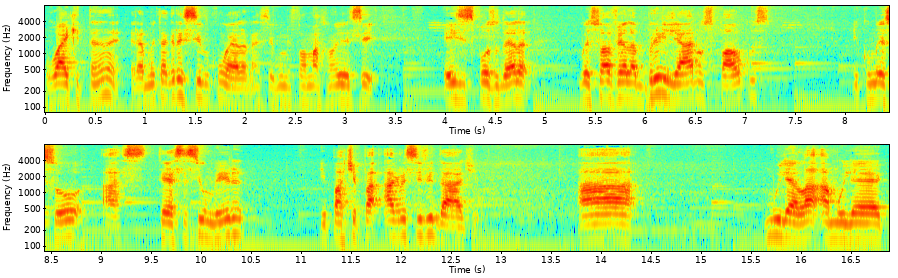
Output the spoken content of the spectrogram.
o Ike Turner era muito agressivo com ela, né? Segundo informações, esse ex-esposo dela começou a vê-la brilhar nos palcos e começou a ter essa ciumeira e partir para agressividade. A mulher lá, a mulher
